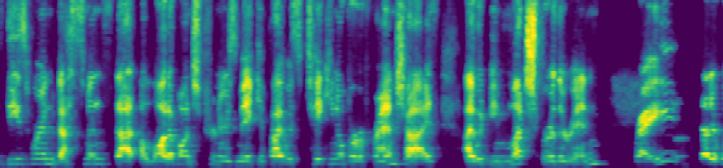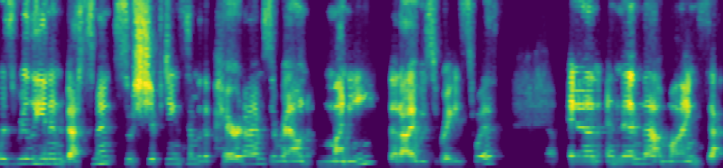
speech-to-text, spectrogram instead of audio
these were investments that a lot of entrepreneurs make. If i was taking over a franchise i would be much further in. Right. That it was really an investment. So shifting some of the paradigms around money that i was raised with Yep. and and then that mindset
